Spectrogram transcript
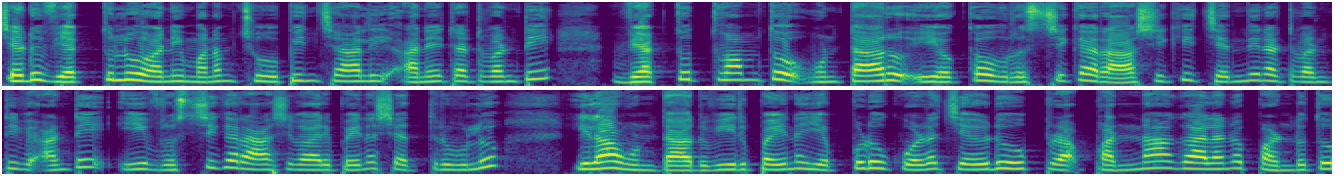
చెడు వ్యక్తులు అని మనం చూపించాలి అనేటటువంటి వ్యక్తిత్వంతో ఉంటారు ఈ యొక్క వృశ్చిక రాశికి చెందినటువంటి అంటే ఈ వృశ్చిక రాశి వారిపైన శత్రువులు ఇలా ఉంటారు. వీరిపైన ఎప్పుడూ కూడా చెడు ప్ర పన్నాగాలను పండుతూ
